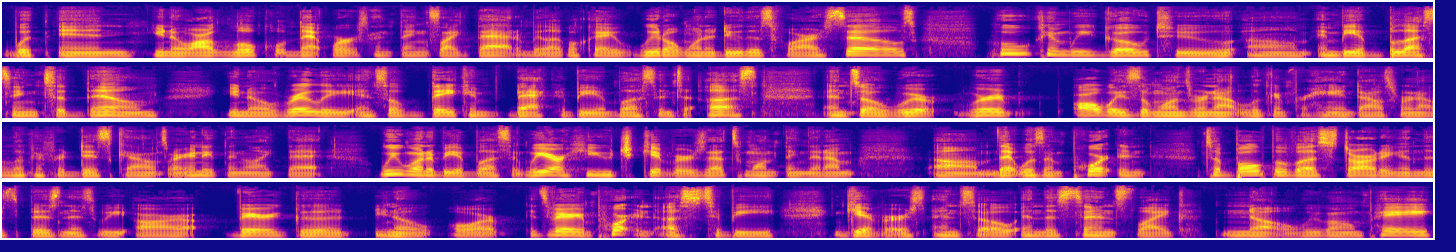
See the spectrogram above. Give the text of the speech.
within, you know, our local networks and things like that and be like, okay, we don't want to do this for ourselves. Who can we go to um, and be a blessing to them, you know, really? And so they can back and be a blessing to us. And so we're, we're always the ones we're not looking for handouts we're not looking for discounts or anything like that. We want to be a blessing. We are huge givers. That's one thing that i'm um, that was important to both of us starting in this business. We are very good you know or it's very important us to be givers. And so in the sense like no we're gonna pay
